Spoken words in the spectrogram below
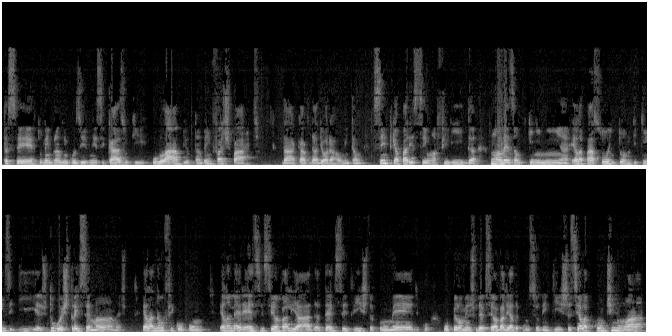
tá certo? Lembrando inclusive nesse caso que o lábio também faz parte da cavidade oral. Então, sempre que aparecer uma ferida, uma lesão pequenininha, ela passou em torno de 15 dias, duas, três semanas, ela não ficou bom, ela merece ser avaliada, deve ser vista por um médico, ou pelo menos deve ser avaliada pelo seu dentista. Se ela continuar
